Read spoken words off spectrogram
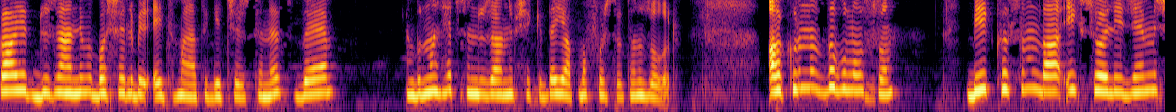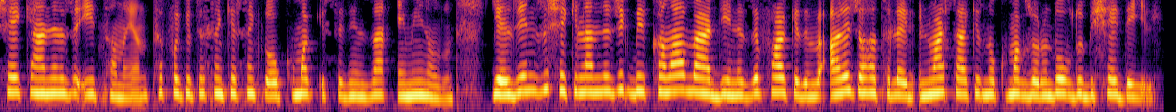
gayet düzenli ve başarılı bir eğitim hayatı geçirirsiniz ve bunların hepsini düzenli bir şekilde yapma fırsatınız olur. Aklınızda bulunsun. Bir kısım da ilk söyleyeceğimiz şey kendinizi iyi tanıyın. Tıp fakültesini kesinlikle okumak istediğinizden emin olun. Geleceğinizi şekillendirecek bir kanal verdiğinizi fark edin ve ayrıca hatırlayın üniversite herkesin okumak zorunda olduğu bir şey değil.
